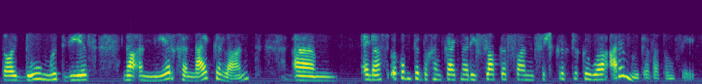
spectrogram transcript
daai doel moet wees na 'n meer gelyke land. Um en dan ook om te begin kyk na die vlakke van verskriklike hoë armoede wat ons het.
